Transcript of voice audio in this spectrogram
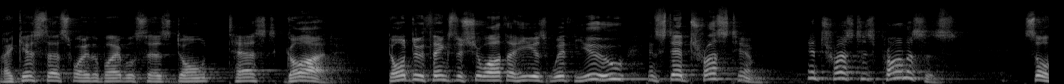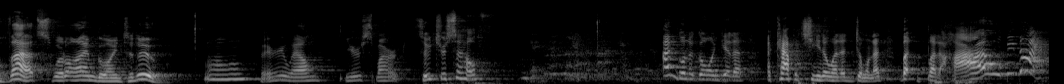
I guess that's why the Bible says don't test God. Don't do things to show off that He is with you. Instead, trust Him and trust His promises. So that's what I'm going to do. Oh, very well. You're smart. Suit yourself. I'm going to go and get a, a cappuccino and a donut, but, but I'll be back.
